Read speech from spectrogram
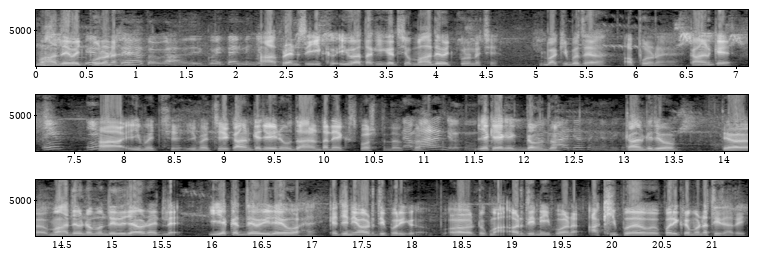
મહાદેવ જ પૂર્ણ છે. હા ફ્રેન્ડ્સ એ વાત હકીકત છે મહાદેવ જ પૂર્ણ છે. બાકી બધા અપૂર્ણ છે. કારણ કે હા એમ જ છે એમ જ છે. કારણ કે જો એનું ઉદાહરણ તને એક સ્પષ્ટ એક એક એકદમ તો કારણ કે જો મહાદેવના મંદિરે જાઓ ને એટલે એ એક જ દેવ એવો છે કે જેની અડધી પરિક્રમા ટૂંકમાં અડધી નહીં પણ આખી પરિક્રમા નથી થતી.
